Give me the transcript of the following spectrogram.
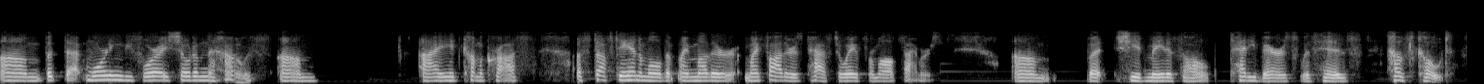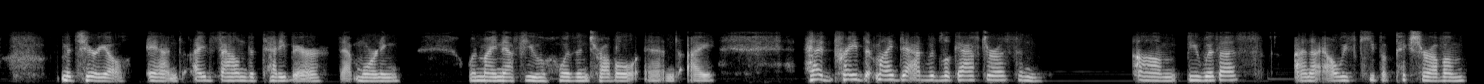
Um, but that morning before I showed him the house, um, I had come across a stuffed animal that my mother, my father has passed away from Alzheimer's. Um, but she had made us all teddy bears with his house coat material. And I'd found the teddy bear that morning when my nephew was in trouble. And I had prayed that my dad would look after us and um, be with us. And I always keep a picture of him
